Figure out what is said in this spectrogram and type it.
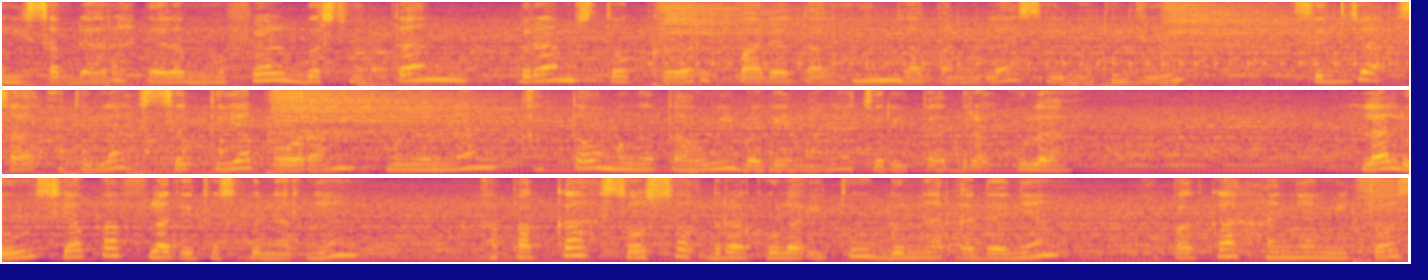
penghisap darah dalam novel bersutan Bram Stoker pada tahun 1857. Sejak saat itulah setiap orang mengenal atau mengetahui bagaimana cerita Dracula. Lalu, siapa Vlad itu sebenarnya? Apakah sosok Dracula itu benar adanya? Apakah hanya mitos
